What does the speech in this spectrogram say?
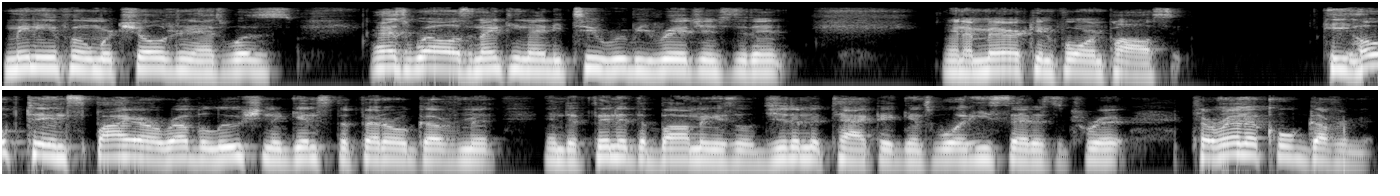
many of whom were children, as was as well as the 1992 Ruby Ridge incident and American foreign policy. He hoped to inspire a revolution against the federal government and defended the bombing as a legitimate tactic against what he said is a tyr- tyrannical government.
